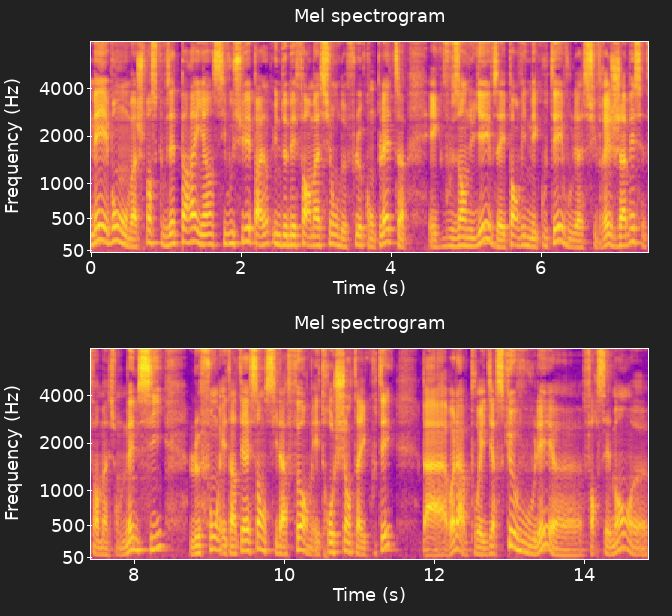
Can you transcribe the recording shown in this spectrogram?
Mais bon, bah, je pense que vous êtes pareil. Hein. Si vous suivez par exemple une de mes formations de FLE complète et que vous ennuyez, vous n'avez pas envie de m'écouter, vous ne suivrez jamais cette formation. Même si le fond est intéressant, si la forme est trop chiante à écouter, bah voilà, vous pourrez dire ce que vous voulez. Euh, forcément, euh,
